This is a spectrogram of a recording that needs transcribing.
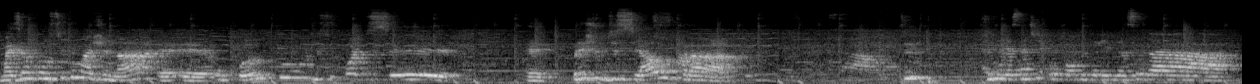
mas eu consigo imaginar é, é, o quanto isso pode ser é, prejudicial para. É interessante o ponto que ele trouxe da,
